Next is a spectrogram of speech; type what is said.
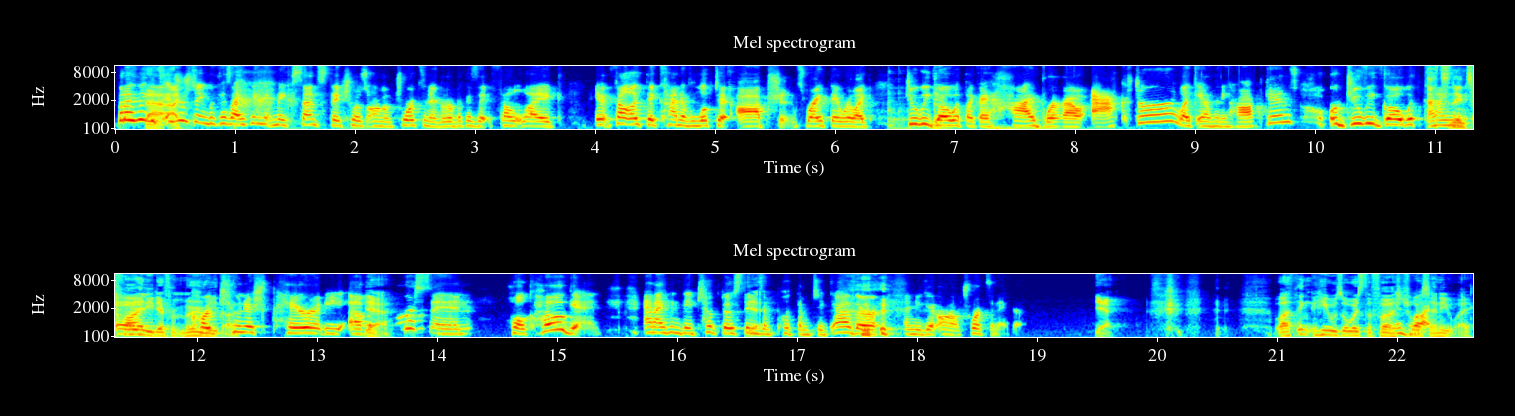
But I think That it's I- interesting because I think it makes sense they chose Arnold Schwarzenegger because it felt like it felt like they kind of looked at options, right? They were like, do we go with like a highbrow actor like Anthony Hopkins, or do we go with kind of entirely a different movie. Though. cartoonish parody of Yeah. a person, Hulk Hogan? And I think they took those things Yeah. and put them together, and you get Arnold Schwarzenegger. Yeah. well, I think he was always the first choice I- anyway.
